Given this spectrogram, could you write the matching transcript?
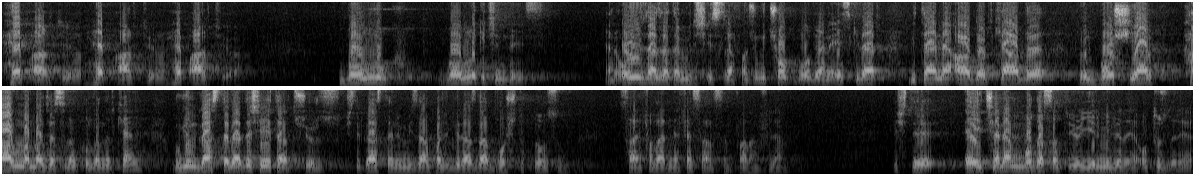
Hep artıyor, hep artıyor, hep artıyor. Bolluk, bolluk içindeyiz. Yani o yüzden zaten müthiş israf var. Çünkü çok bol. Yani eskiler bir tane A4 kağıdı böyle boş yer kalmamacasına kullanırken bugün gazetelerde şeyi tartışıyoruz. İşte gazetenin mizampacı biraz daha boşluklu olsun. Sayfalar nefes alsın falan filan. İşte H&M moda satıyor 20 liraya, 30 liraya.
